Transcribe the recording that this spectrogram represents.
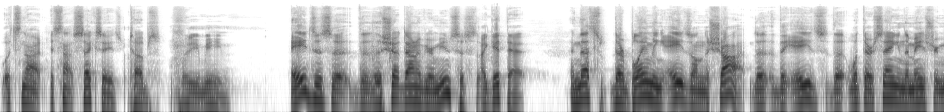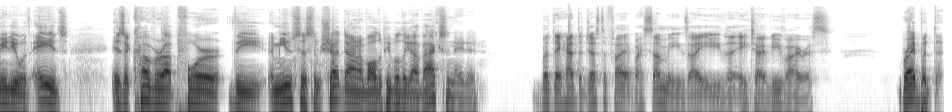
Well, it's not. It's not sex AIDS, Tubs. What do you mean? AIDS is a, the the shutdown of your immune system. I get that. And that's they're blaming AIDS on the shot. The the AIDS the what they're saying in the mainstream media with AIDS is a cover up for the immune system shutdown of all the people that got vaccinated. But they had to justify it by some means, i.e., the HIV virus. Right, but th-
